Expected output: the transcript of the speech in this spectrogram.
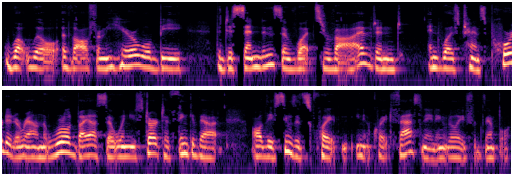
what will evolve from here will be the descendants of what survived and and was transported around the world by us. So when you start to think about all these things, it's quite you know quite fascinating. Really, for example,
